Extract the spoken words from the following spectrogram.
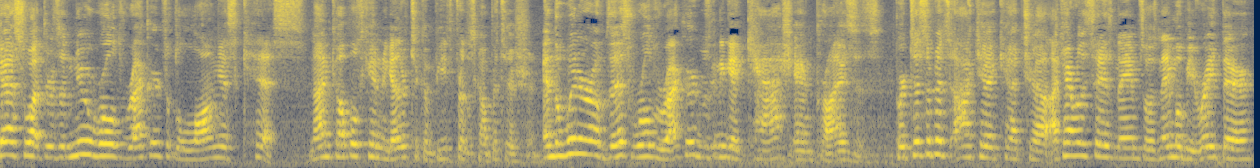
Guess what? There's a new world record for the longest kiss. Nine couples came together to compete for this competition. And the winner of this world record was going to get cash and prizes. Participants Ake Kecha, I can't really say his name, so his name will be right there,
